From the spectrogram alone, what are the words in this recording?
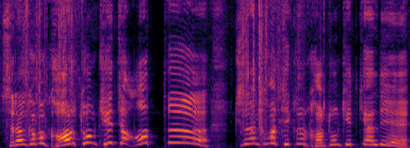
Siren Kafa Karton Cat'e attı. Siren Kafa tekrar Karton Cat geldi.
